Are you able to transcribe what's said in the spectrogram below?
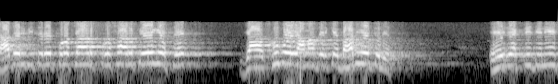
তাদের ভিতরে প্রচার প্রসার পেয়ে গেছে, যা খুবই আমাদেরকে ভাবিয়ে তুলেছে। এই যে একটি জিনিস,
